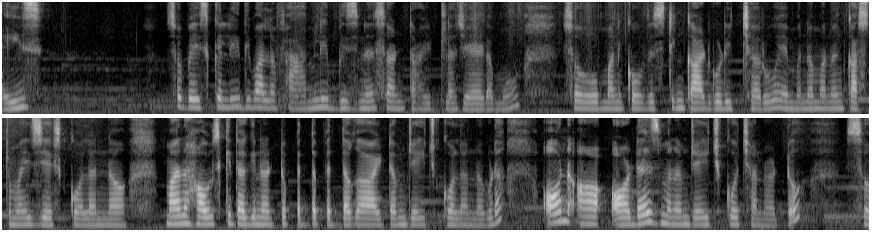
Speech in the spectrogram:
eyes so basically ఇది వాళ్ళ ఫ్యామిలీ బిజినెస్ అంట ఇట్లా చేయడము. సో మనకు విజిటింగ్ కార్డ్ కూడా ఇచ్చారు. ఏమన్నా మనం కస్టమైజ్ చేసుకోవాలన్నా మన హౌస్కి తగినట్టు పెద్ద పెద్దగా ఐటమ్ చేయించుకోవాలన్నా కూడా ఆన్ ఆర్డర్స్ మనం చేయించుకోవచ్చు అన్నట్టు. సో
